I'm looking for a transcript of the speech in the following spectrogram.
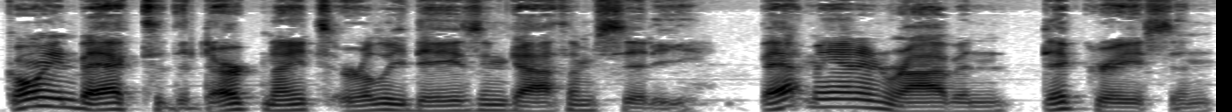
Going back to the Dark Knight's early days in Gotham City, Batman and Robin, Dick Grayson,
